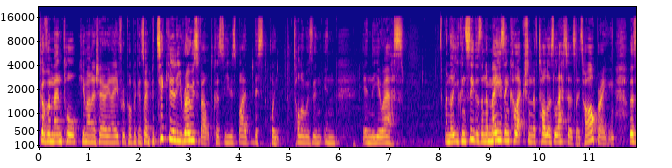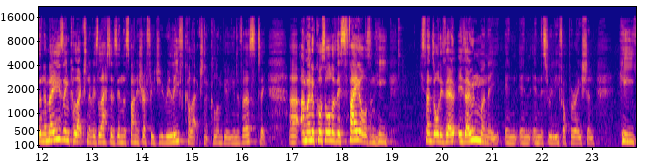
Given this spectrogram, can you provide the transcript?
governmental humanitarian aid for Republicans, and particularly Roosevelt, because he was by this point, Toller was in, in, in the US. And you can see there's an amazing collection of Toller's letters. It's heartbreaking. There's an amazing collection of his letters in the Spanish Refugee Relief Collection at Columbia University. Uh, and when, of course, all of this fails and he, he spends all his, his own money in, in, in this relief operation, he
